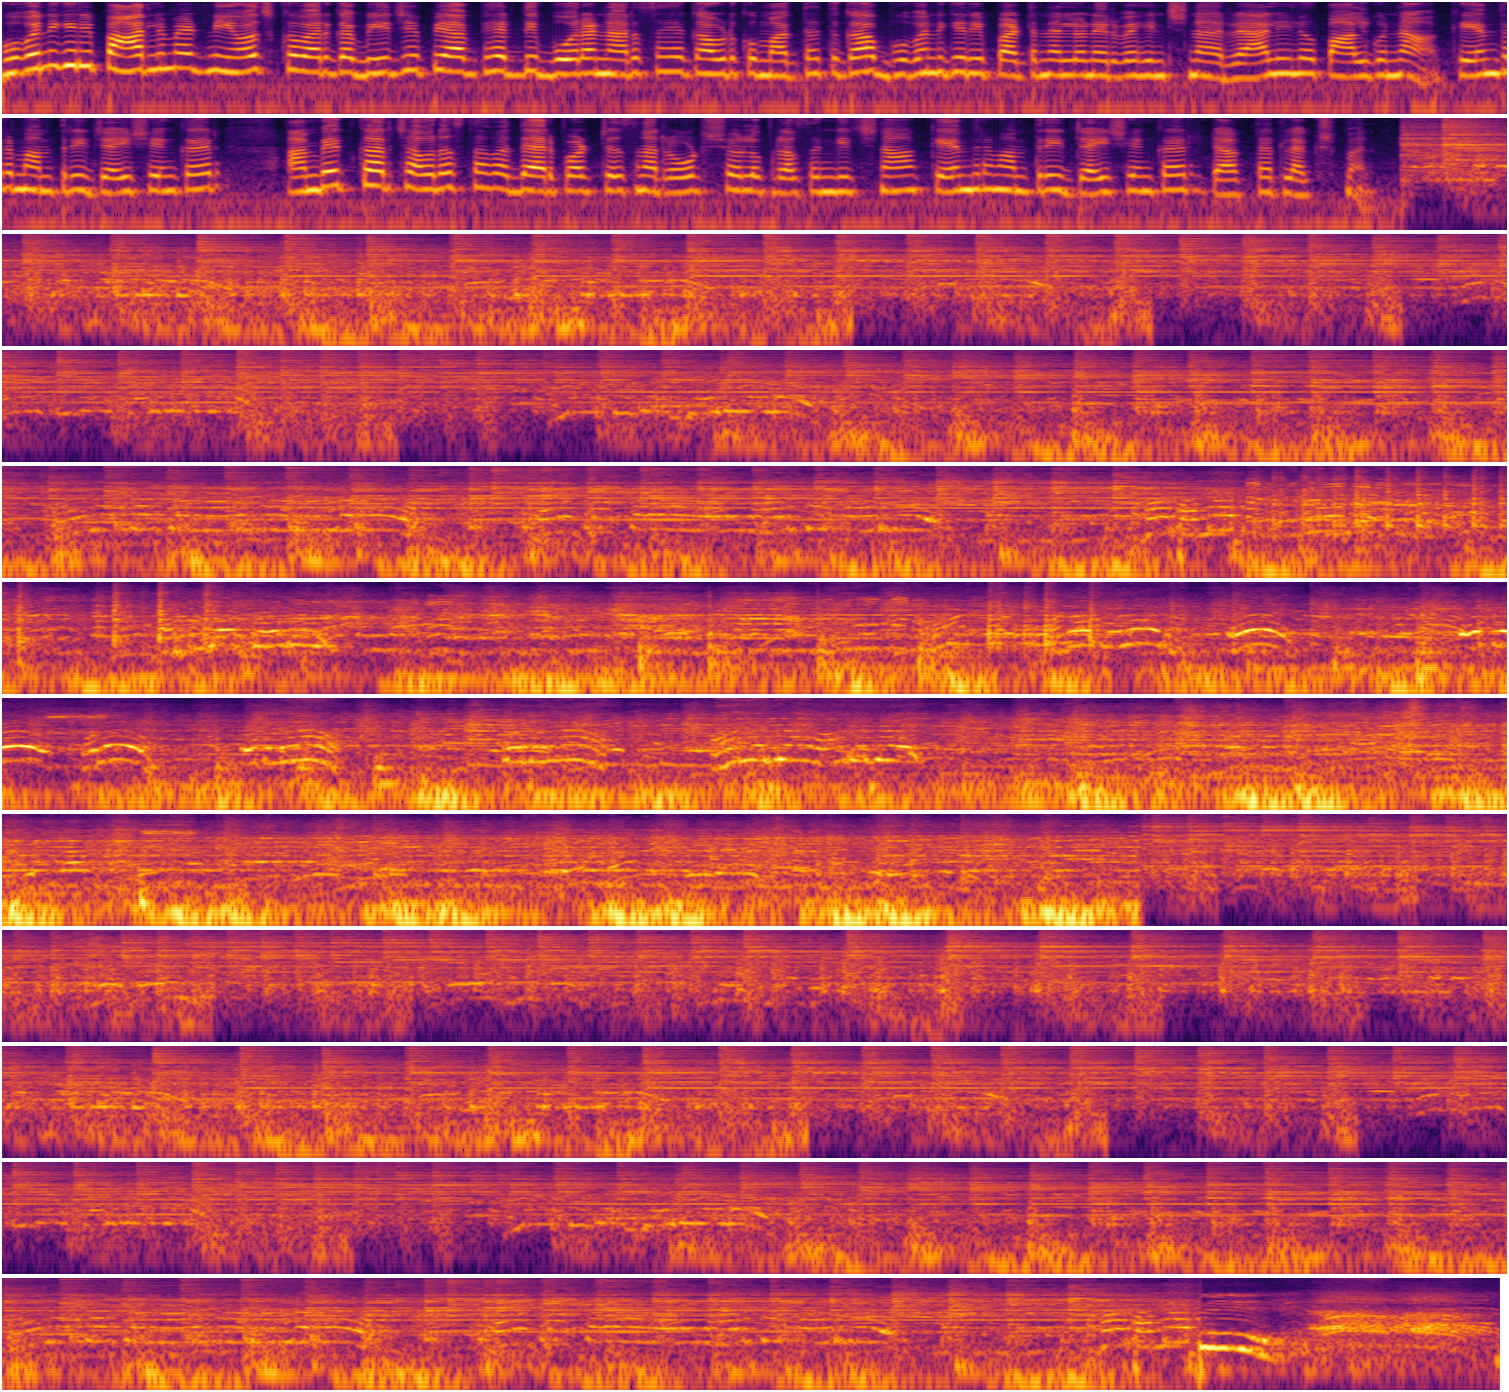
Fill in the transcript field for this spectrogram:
Bhuvanagiri parliament నియోజకవర్గ BJP అభ్యర్థి బోరా నరసయ్య గౌడ్కు మద్దతుగా భువనగిరి పట్టణంలో నిర్వహించిన ర్యాలీలో పాల్గొన్న కేంద్ర మంత్రి జైశంకర్ అంబేద్కర్ చౌరస్తా వద్ద ఏర్పాటు చేసిన రోడ్ షోలో ప్రసంగించిన కేంద్ర మంత్రి Jaishankar doctor Laxman.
